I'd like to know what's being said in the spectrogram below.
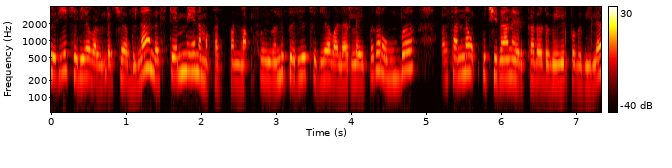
பெரிய செடியாக வளர்ந்துருச்சு அப்படின்னா அந்த ஸ்டெம்மையே நம்ம கட் பண்ணலாம். ஸோ இது வந்து பெரிய செடியாக வளரல. இப்போ தான் ரொம்ப சன்ன குச்சி தானே இருக்குது அதோட வேர் பகுதியில்.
